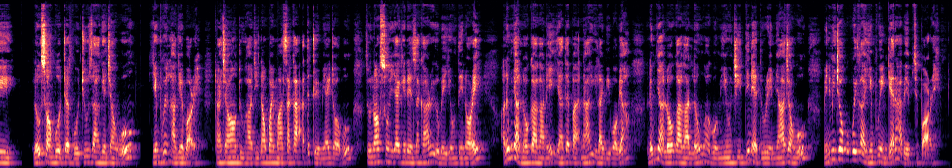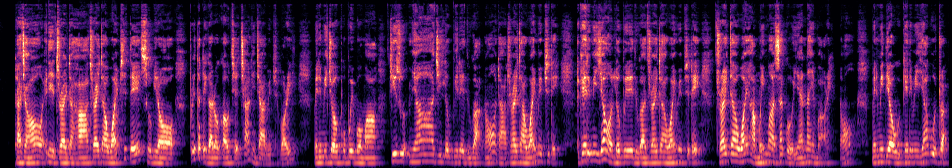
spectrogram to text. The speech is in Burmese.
လှုပ်ဆောင်ဖို့အတွက်ကိုစူးစမ်းခဲ့ကြောင်းကို ရင်ဖွင့်လာခဲ့ပါတယ်ဒါကြောင့်သူဟာဒီနောက်ပိုင်းမှာဇက်ကအသက်တွေမရိုက်တော့ဘူးသူနောက်ဆုံးရိုက်ခဲ့တဲ့ဇက်ကားတွေကိုပဲယုံတင်တော့တယ်အနုမြလောကကနေရာသက်ပန်အနားယူလိုက်ပြီပေါ့ဗျာအနုမြလောကကလုံးဝကိုမြုံကြည့်တင်းတဲ့သူတွေများကြောင်းကိုမင်းသမီးကျော်ပွေးပွေးကရင်ဖွင့်ခဲ့တာပဲဖြစ်ပါတယ် ဒါကြောင့်အဲ့ဒီဒရိုက်တာဟာဒရိုက်တာဝိုင်းဖြစ်တယ်ဆိုပြီးတော့ပရိသတ်တွေကတော့ကောက်ချက်ချနေကြပြီဖြစ်ပါတယ်မင်းသမီးကျော်ပွေးပွေးပေါ်မှာကျေးဇူးအများကြီးလုပ်ပေးတဲ့သူကနော်ဒါဒရိုက်တာဝိုင်းပဲဖြစ်တယ်အကယ်ဒမီရောက်အောင်လုပ်ပေးတဲ့သူကဒရိုက်တာဝိုင်းပဲဖြစ်တယ်ဒရိုက်တာဝိုင်းဟာမိန်းမဇက်ကိုအရန်နိုင်ပါတယ်နော်မင်းသမီးတယောက်ကိုအကယ်ဒမီရဖို့အတွက်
